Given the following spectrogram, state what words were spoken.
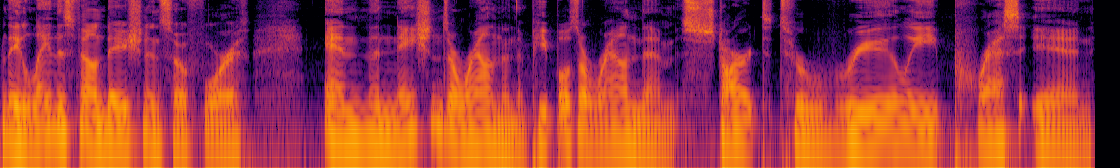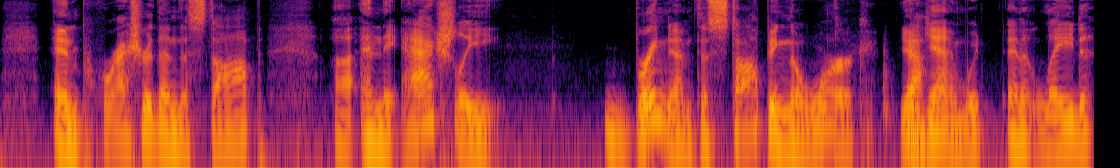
they lay this foundation and so forth, and the nations around them, the peoples around them, start to really press in and pressure them to stop. Uh, and they actually bring them to stopping the work Yeah. again, which, and it laid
